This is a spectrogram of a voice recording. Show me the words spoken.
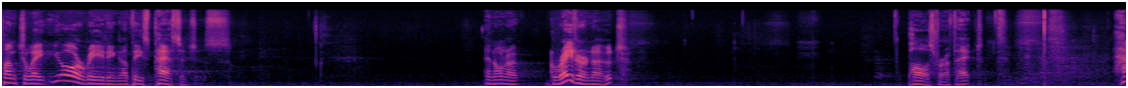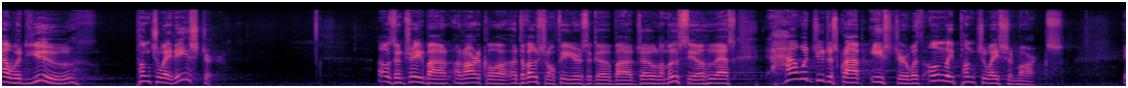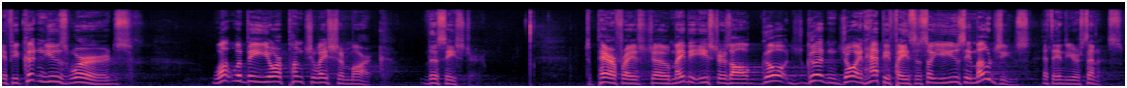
punctuate your reading of these passages? And on a greater note, pause for effect. How would you punctuate Easter? I was intrigued by an article, a devotional a few years ago by Joe Lamusio, who asked, How would you describe Easter with only punctuation marks? If you couldn't use words, what would be your punctuation mark this Easter? To paraphrase Joe, maybe Easter is all go- good and joy and happy faces, so you use emojis at the end of your sentence.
